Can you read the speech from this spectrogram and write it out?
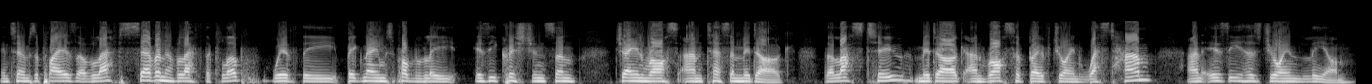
In terms of players that have left, seven have left the club, with the big names probably Izzy Christiansen, Jane Ross, and Tessa Middag. The last two, Middag and Ross, have both joined West Ham, and Izzy has joined Lyon.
